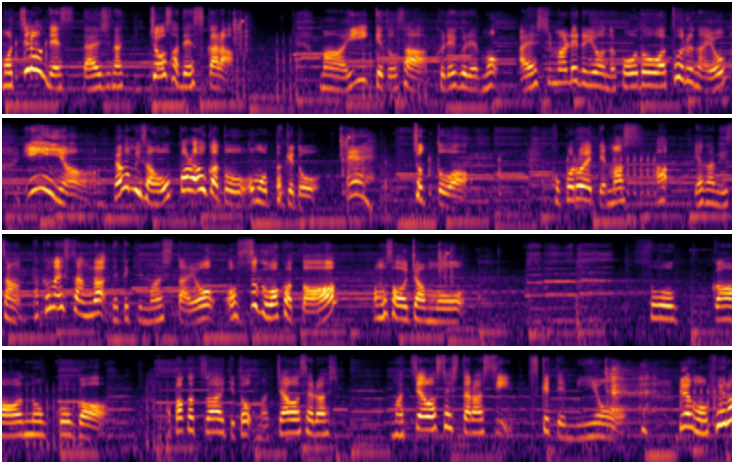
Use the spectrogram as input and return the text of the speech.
もちろんです。大事な調査ですから。まあいいけどさくれぐれも怪しまれるような行動は取るなよ。いいんや。八神さん追っ払うかと思ったけど。ええ。ちょっとは。心得てます。あ八神さん高梨さんが出てきましたよ。あすぐ分かった？天沢ちゃんもそうかあの子が。パパ活相手と待ち合わせらし待ち合わせしたらしい。つけてみよう。いやもうフェラ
